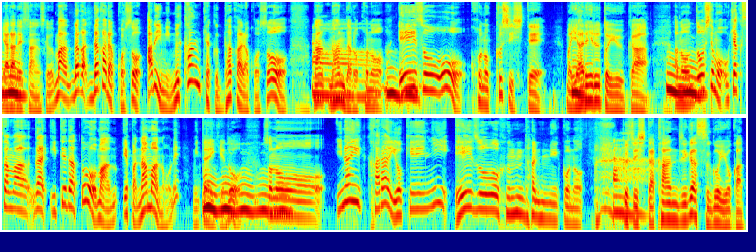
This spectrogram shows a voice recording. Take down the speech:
やられてたんですけど、まあ、だから、だからこそ、ある意味無観客だからこそ、な、なんだろう、このうんうん。映像を、この駆使して、まあ、やれるというか、あの、どうしてもお客様がいてだと、まあ、やっぱ生のね、見たいけど、その、いないから余計に映像をふんだんにこの、駆使した感じがすごい良かっ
